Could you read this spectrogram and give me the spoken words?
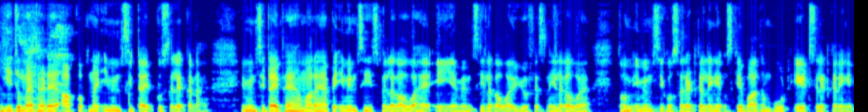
ये जो मेथड है, आपको अपना इमएमसी टाइप को सेलेक्ट करना है। इमएमसी टाइप है, हमारा यहाँ पे इमएमसी इसमें लगा हुआ है ए एमएमसी लगा हुआ है यूएफएस नहीं लगा हुआ है। तो हम इमएमसी को सेलेक्ट कर लेंगे, उसके बाद हम बूट एट सेलेक्ट करेंगे।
